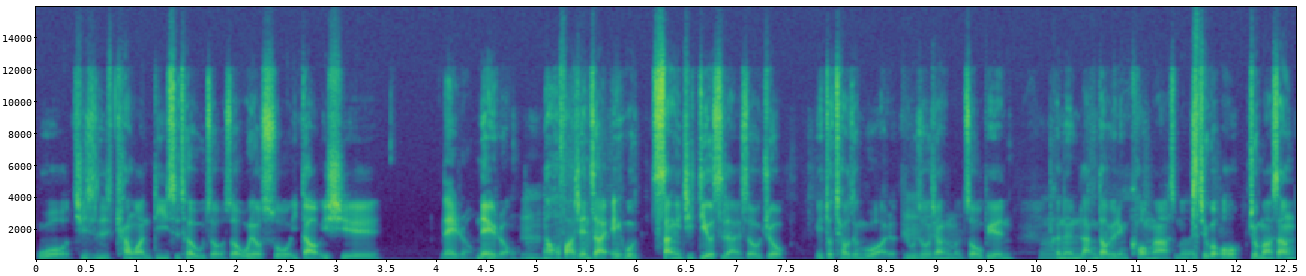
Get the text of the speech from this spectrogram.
我其实看完第一次特务周的时候，我有说一到一些内容内容，嗯，然后发现在哎，我上一季第二次来的时候就也都调整过来了，比如说像什么周边可能廊道有点空啊什么的，结果哦就马上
